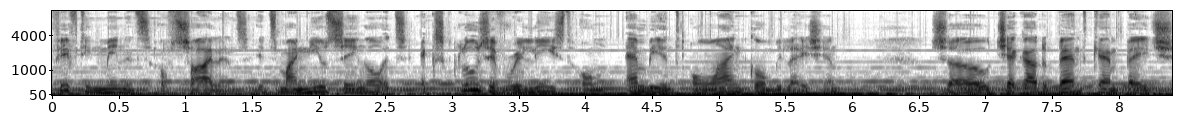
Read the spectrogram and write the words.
15 Minutes of Silence. It's my new single, it's exclusive released on Ambient Online compilation. So check out the Bandcamp page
